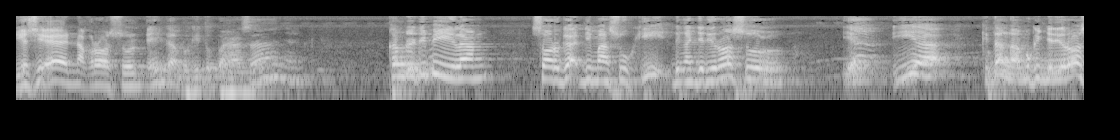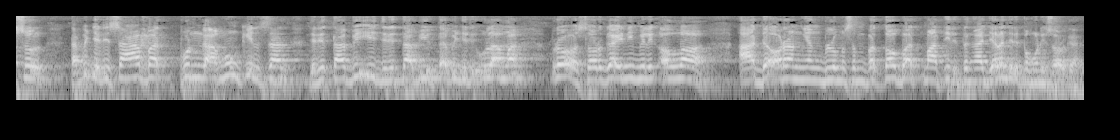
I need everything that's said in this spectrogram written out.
dia si enak Rasul. Eh enggak begitu bahasanya. Kan udah dibilang sorga dimasuki dengan jadi Rasul. Ya iya kita nggak mungkin jadi Rasul, tapi jadi sahabat pun nggak mungkin. Jadi tabiin, jadi tabiut, tapi jadi ulama. Bro, sorga ini milik Allah. Ada orang yang belum sempat tobat mati di tengah jalan jadi penghuni sorga.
